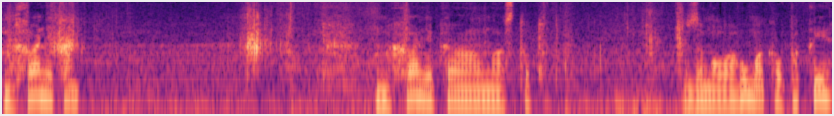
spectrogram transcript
Механіка. Механіка у нас тут зимова гума, колпаки.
